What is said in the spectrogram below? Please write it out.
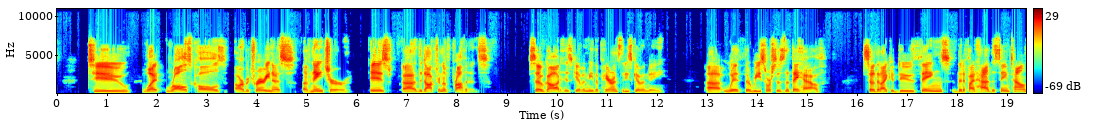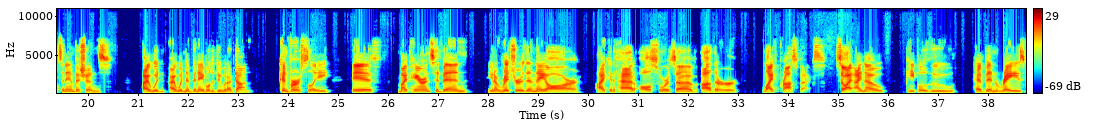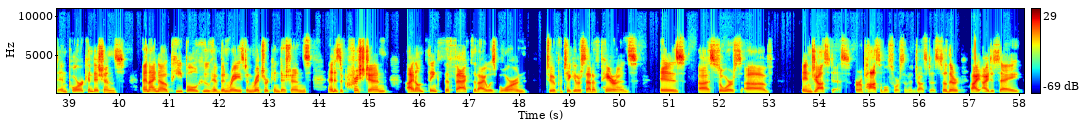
to what Rawls calls arbitrariness of nature is uh, the doctrine of providence. So God has given me the parents that He's given me uh, with the resources that they have so that I could do things that if I'd had the same talents and ambitions, I wouldn't I wouldn't have been able to do what I've done. Conversely, if my parents had been, you know, richer than they are, I could have had all sorts of other life prospects. So I, I know people who have been raised in poor conditions, and I know people who have been raised in richer conditions. And as a Christian, I don't think the fact that I was born to a particular set of parents is a source of injustice or a possible source of injustice. So there, I, I just say,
